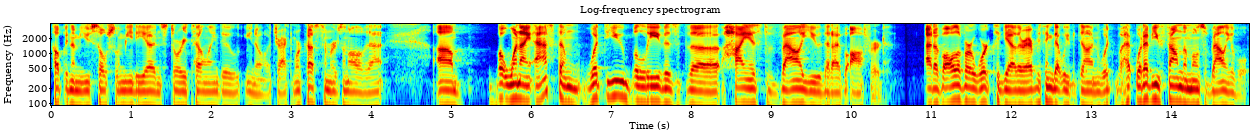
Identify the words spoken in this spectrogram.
helping them use social media and storytelling to, you know, attract more customers and all of that. Um, but when I ask them, what do you believe is the highest value that I've offered? Out of all of our work together, everything that we've done, what, what have you found the most valuable?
